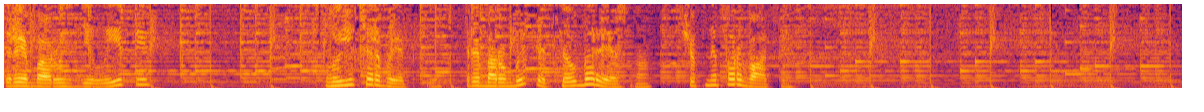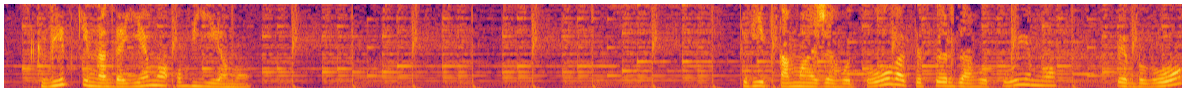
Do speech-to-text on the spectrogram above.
треба розділити слої серветки. Треба робити це обережно, щоб не порвати. Квітки надаємо об'єму. Квітка майже готова, тепер заготуємо стебло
